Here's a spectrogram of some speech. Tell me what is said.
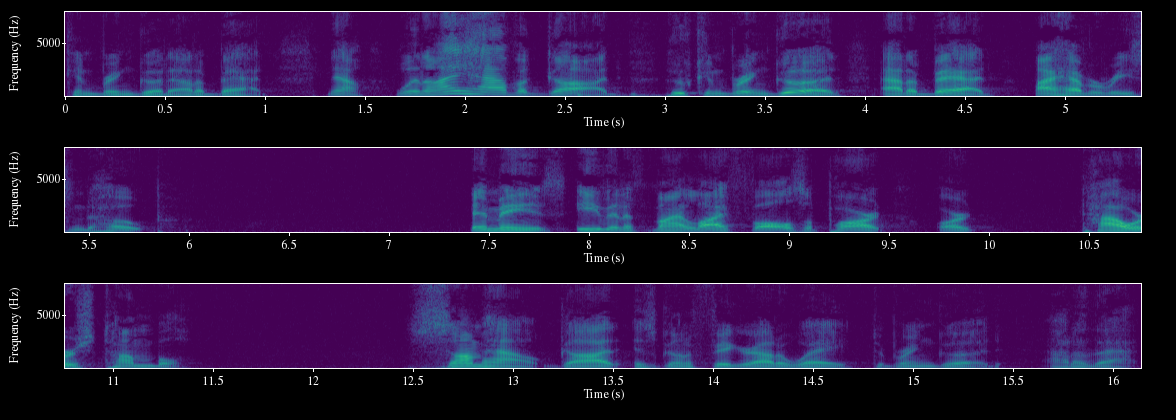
can bring good out of bad. Now, when I have a God who can bring good out of bad, I have a reason to hope. It means even if my life falls apart or towers tumble, somehow God is going to figure out a way to bring good out of that.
